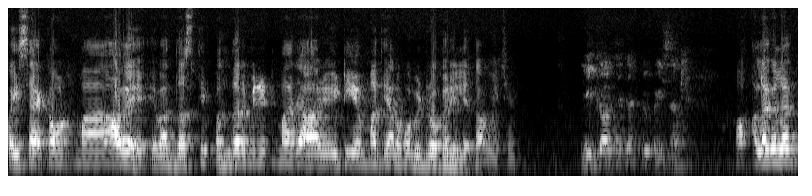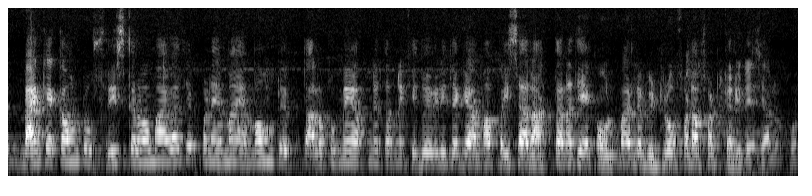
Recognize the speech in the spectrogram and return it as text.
પૈસા એકાઉન્ટમાં આવે એવા દસથી પંદર મિનિટમાં જ આ એટીએમમાંથી આ લોકો વિડ્રો કરી લેતા હોય છે. અલગ અલગ બેંક એકાઉન્ટો ફ્રીઝ કરવામાં આવ્યા છે પણ એમાં એમાઉન્ટ આ લોકો મેં આપને તમને કીધું એવી રીતે કે આમાં પૈસા રાખતા નથી એકાઉન્ટમાં એટલે વિડ્રો ફટાફટ કરી લે છે આ લોકો.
